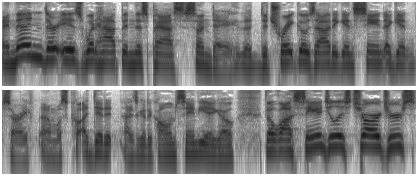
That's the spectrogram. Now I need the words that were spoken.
And then there is what happened this past Sunday. The Detroit goes out against San again. Sorry, I almost call, I did it. I was going to call them San Diego. The Los Angeles Chargers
